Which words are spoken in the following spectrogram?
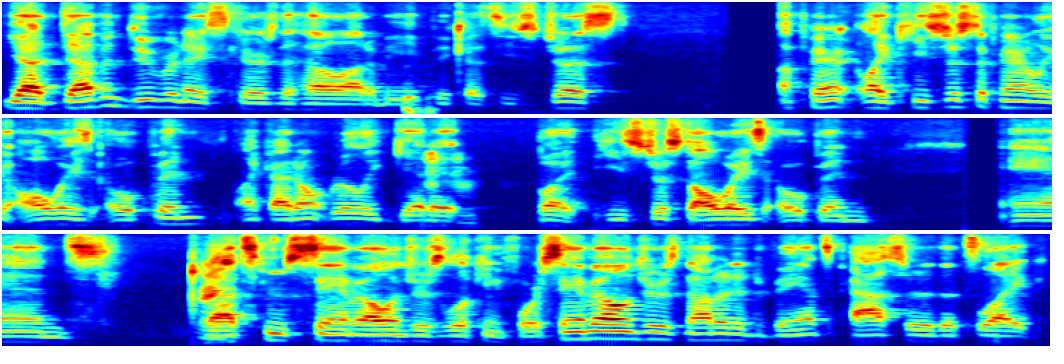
Yeah, Devin Duvernay scares the hell out of me because he's just apparent like he's just apparently always open. Like I don't really get it, Mhm. but he's just always open, and Right. that's who Sam Ehlinger's looking for. Sam Ehlinger is not an advanced passer that's like,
